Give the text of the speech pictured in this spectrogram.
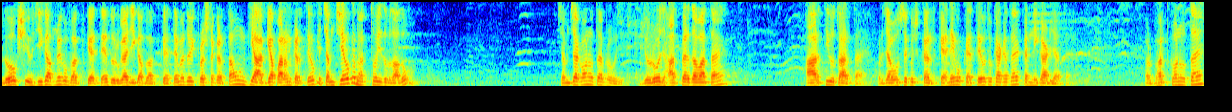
लोग शिव जी का अपने को भक्त कहते हैं, दुर्गा जी का भक्त कहते हैं। मैं तो एक प्रश्न करता हूँ, उनकी आज्ञा पालन करते हो कि चमचे हो के भक्त हो, ये तो बता दो। चमचा कौन होता है प्रभु जी? जो रोज हाथ पैर दबाता है आरती उतारता है और जब उसे कुछ कर, कहने को कहते हो तो क्या कहता है? कन्नी काट जाता है। और भक्त कौन होता है?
